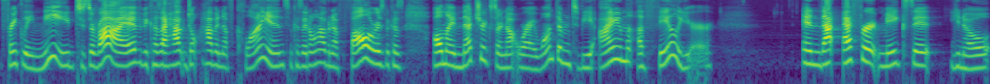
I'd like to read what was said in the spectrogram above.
frankly need to survive because I have don't have enough clients because I don't have enough followers because all my metrics are not where I want them to be I'm a failure. And that effort makes it you know,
